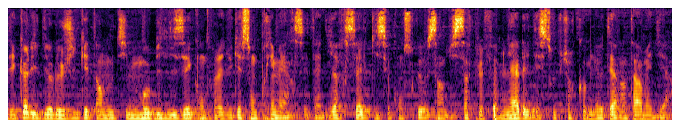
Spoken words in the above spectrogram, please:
L'école idéologique est un outil mobilisé contre l'éducation primaire, c'est-à-dire celle qui se construit au sein du cercle familial et des structures communautaires intermédiaires.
